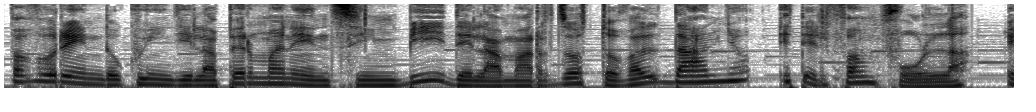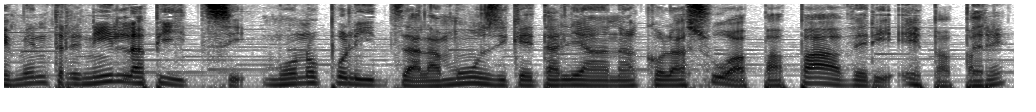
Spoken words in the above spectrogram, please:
favorendo quindi la permanenza in B della Marzotto Valdagno e del Fanfulla. E mentre Nilla Pizzi monopolizza la musica italiana con la sua Papaveri e Papere,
